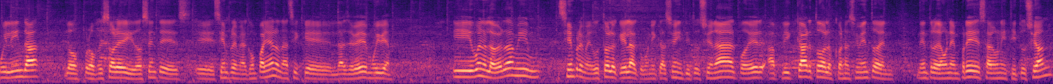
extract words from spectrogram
muy linda. Los profesores y docentes eh, siempre me acompañaron, así que la llevé muy bien. Y bueno, la verdad a mí siempre me gustó lo que es la comunicación institucional, poder aplicar todos los conocimientos en, dentro de una empresa, una institución.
